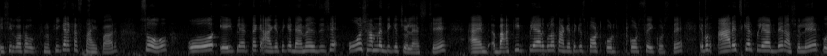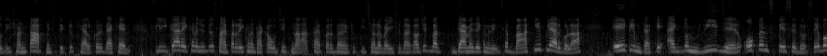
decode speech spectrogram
বেশির কথা বলতেছিলাম ফ্লিকার একটা স্নাইপার সো ও এই প্লেয়ারটাকে আগে থেকে ড্যামেজ দিছে, ও সামনের দিকে চলে আসছে অ্যান্ড বাকি প্লেয়ারগুলো তো আগে থেকে স্পট করছেই করছে। এবং আর এইচকের প্লেয়ারদের আসলে পজিশনটা আপনি যদি একটু খেয়াল করে দেখেন ফ্লিকার এখানে যদিও স্নাইপারের এখানে থাকা উচিত না স্নাইপারের ধরেন একটু পিছনে বা ইসে থাকা উচিত বা ড্যামেজ এখানে দিচ্ছে বাকি প্লেয়ারগুলা এই টিমটাকে একদম রিজের ওপেন স্পেসে ধরছে এবং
